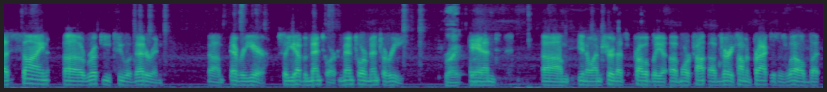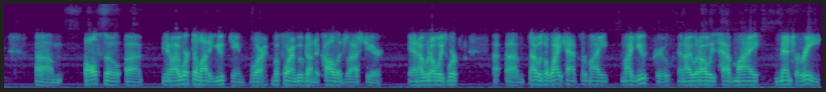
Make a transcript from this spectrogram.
assign a rookie to a veteran um, every year. So you have a mentor, mentor, mentoree. Right. And um, you know, I'm sure that's probably a, a more com- a very common practice as well. But um, also, uh, you know, I worked a lot of youth games before, before I moved on to college last year, and I would always work. Uh, um, I was a white hat for my my youth crew, and I would always have my mentoree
